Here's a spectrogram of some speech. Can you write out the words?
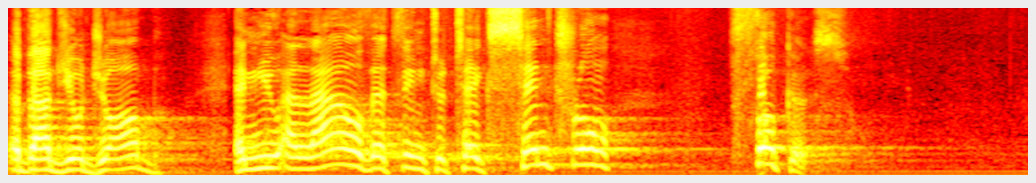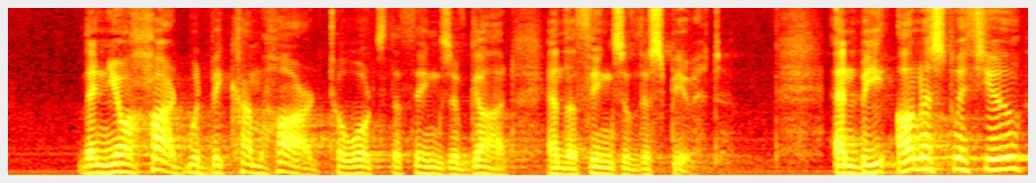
about your job, and you allow that thing to take central focus, then your heart would become hard towards the things of God and the things of the Spirit. And be honest with you,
